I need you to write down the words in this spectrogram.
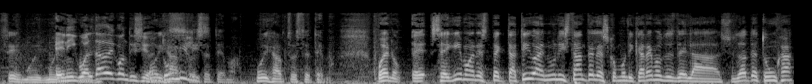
sí, muy, muy. En igualdad muy- de condiciones. Muy harto este tema, muy harto este tema. Bueno, eh, seguimos en expectativa. En un instante les comunicaremos desde la ciudad de Tunja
